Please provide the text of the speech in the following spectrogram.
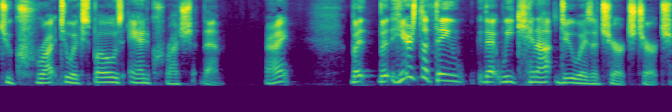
to cru- to expose and crush them. All right, but but here's the thing that we cannot do as a church. Church.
